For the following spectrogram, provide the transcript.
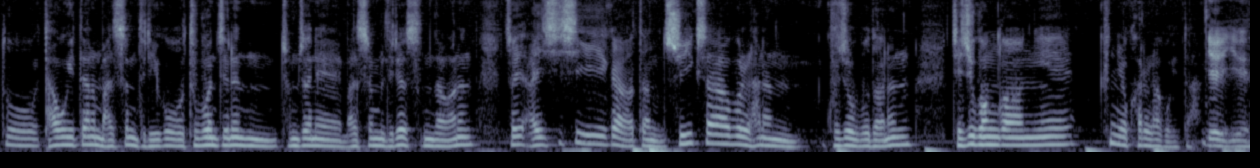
또 다하고 있다는 말씀드리고 두 번째는 좀 전에 말씀을 드렸습니다만은 저희 ICC가 어떤 수익 사업을 하는 구조보다는 제주 관광에 큰 역할을 하고 있다. 예, 예.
